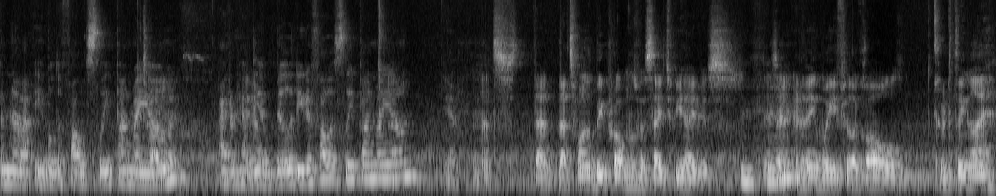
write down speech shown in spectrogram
am not able to fall asleep on my Totally. own. I don't have the ability to fall asleep on my own. Yep, and that's that. That's one of the big problems with safety behaviors. Is Mhm. anything where you feel like, oh, good thing I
